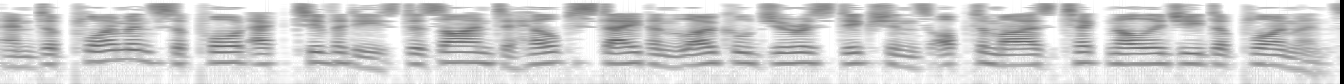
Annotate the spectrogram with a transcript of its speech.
and deployment support activities designed to help state and local jurisdictions optimize technology deployments.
